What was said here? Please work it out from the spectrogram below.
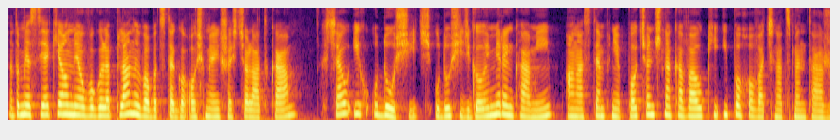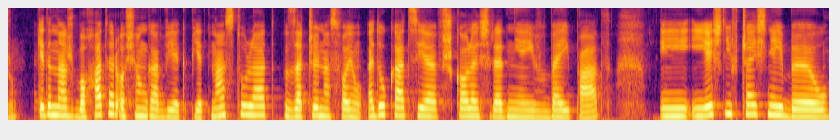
Natomiast jakie on miał w ogóle plany wobec tego ośmio- i sześciolatka? Chciał ich udusić, udusić gołymi rękami, a następnie pociąć na kawałki i pochować na cmentarzu. Kiedy nasz bohater osiąga wiek 15 lat, zaczyna swoją edukację w szkole średniej w Bay Path, i, I, jeśli wcześniej był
